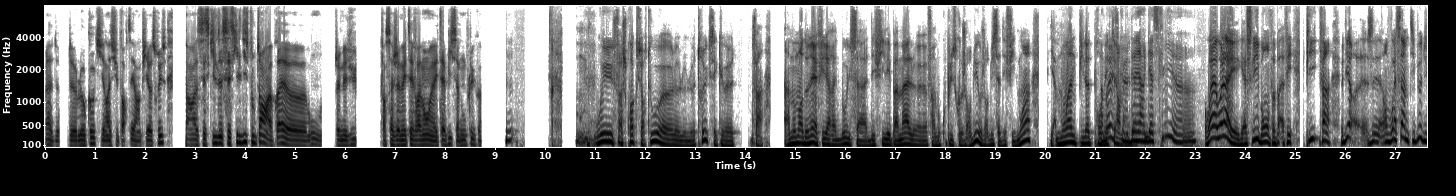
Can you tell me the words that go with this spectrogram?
de, de locaux qui viendraient supporter un pilote russe. Enfin, c'est ce qu'ils c'est ce qu'ils disent tout le temps. Après, bon, jamais vu. Enfin, ça n'a jamais été vraiment établi, ça non plus, quoi. Oui, enfin, je crois que surtout euh, le, le- le truc, c'est que, enfin, à un moment donné, la filière Red Bull, ça a défilé pas mal, euh, enfin beaucoup plus qu'aujourd'hui. Aujourd'hui, ça défile moins. Il y a moins de pilotes Ah bah, prometteurs. parce que derrière Gasly, euh, Ouais, voilà, et Gasly, bon, on peut pas. Puis, enfin, veux dire, on voit ça un petit peu du,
